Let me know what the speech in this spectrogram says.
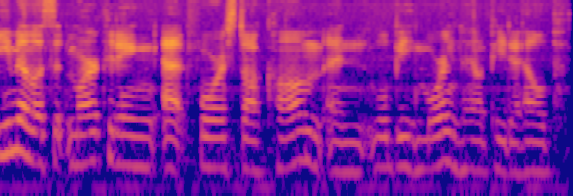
email us at marketing at phorest.com and we'll be more than happy to help.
